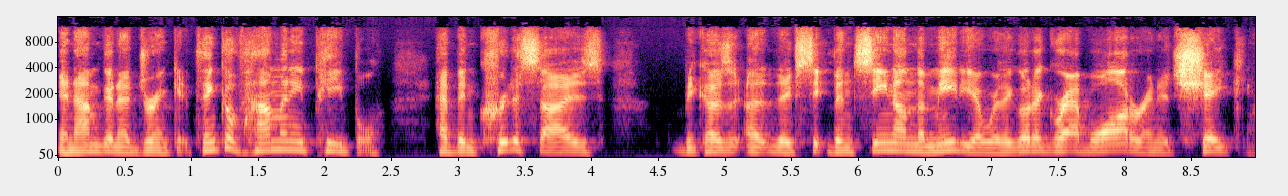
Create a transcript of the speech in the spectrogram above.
And I'm going to drink it. Think of how many people have been criticized because uh, they've see, been seen on the media where they go to grab water and it's shaking.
